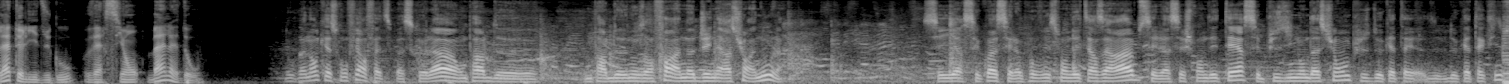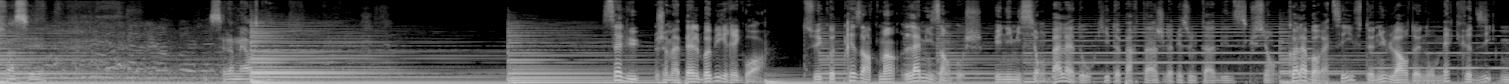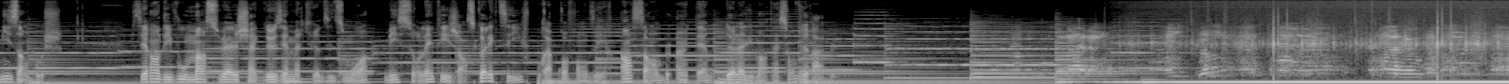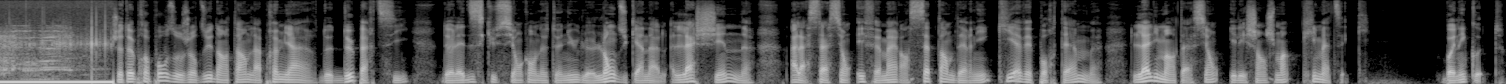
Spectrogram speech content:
L'atelier du goût, version balado. Donc maintenant, qu'est-ce qu'on fait en fait? Parce que là, on parle, de, on parle de nos enfants, à notre génération, à nous là. C'est c'est quoi? C'est l'appauvrissement des terres arables, c'est l'assèchement des terres, c'est plus d'inondations, plus de, cata- de cataclysmes. Enfin, c'est, c'est la merde. Salut, je m'appelle Bobby Grégoire. Tu écoutes présentement La Mise en Bouche, une émission balado qui te partage le résultat des discussions collaboratives tenues lors de nos mercredis Mise en Bouche. Ces rendez-vous mensuels chaque deuxième mercredi du mois, mais sur l'intelligence collective pour approfondir ensemble un thème de l'alimentation durable. Je te propose aujourd'hui d'entendre la première de deux parties de la discussion qu'on a tenue le long du canal La Chine à la station éphémère en septembre dernier qui avait pour thème l'alimentation et les changements climatiques. Bonne écoute.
